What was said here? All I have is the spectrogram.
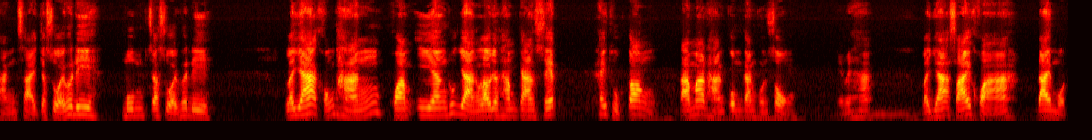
ถังใส่จะสวยพอดี มุมจะสวยพอดี ระยะของถังความเอียงทุกอย่างเราจะทำการเซตให้ถูกต้องตามมาตรฐานกรมการขนส่งเห็นไหมฮะระยะซ้ายขวาได้หมด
